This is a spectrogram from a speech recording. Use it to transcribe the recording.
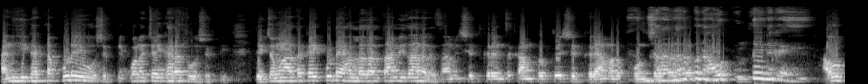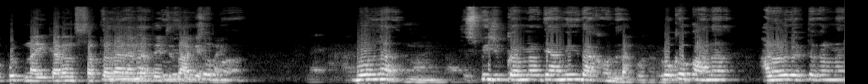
आणि ही घटना पुढे होऊ शकते कोणाच्याही घरात होऊ शकते. त्याच्यामुळे आता काही कुठे हल्ला झाला तर आम्ही जाणारच. आम्ही शेतकऱ्यांचं काम करतोय शेतकरी आम्हाला फोन आउटपुट नाही ना काही? आउटपुट नाही कारण सत्ताधाऱ्यांना त्याची जागेच नाही. बोलणार. स्पीच करणार ते आम्ही दाखवणार. दाखवणार. लोक पाहणार हळहळ व्यक्त करणार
